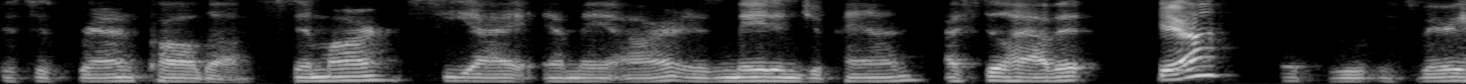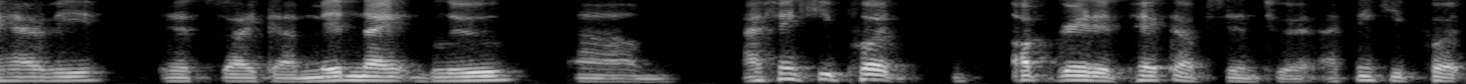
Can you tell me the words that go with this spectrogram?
it's a brand called uh, Cimar C I M A R. It was made in Japan. I still have it. Yeah. It's it's very heavy. It's like a midnight blue. Um, I think he put upgraded pickups into it. I think he put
